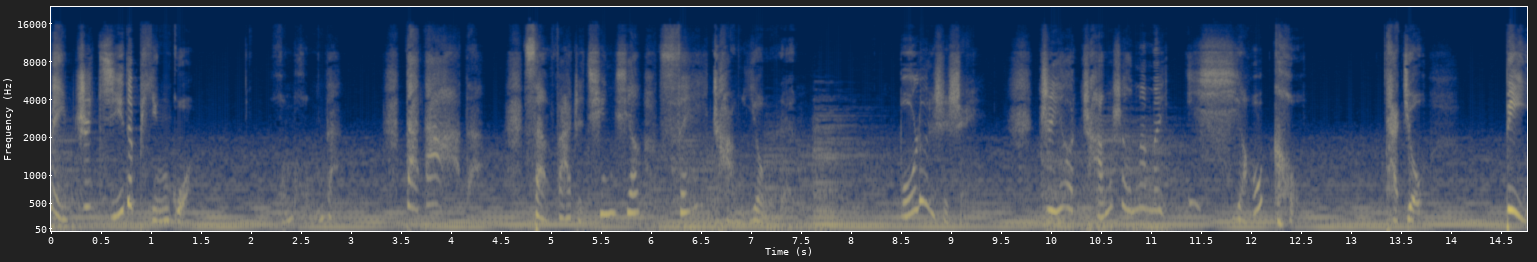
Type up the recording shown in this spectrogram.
美之极的苹果，红红的，大大的，散发着清香，非常诱人。不论是谁。只要尝上那么一小口，他就必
